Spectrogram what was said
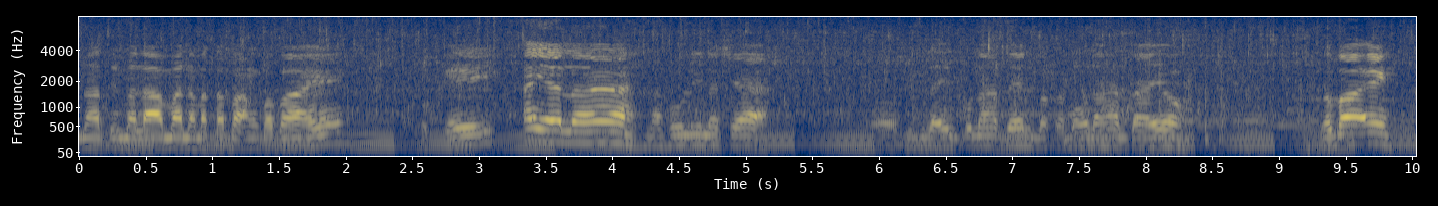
natin malaman na mataba ang babae. Okay, ayan na, nahuli na siya. So, biglayin po natin, baka maunahan tayo. Babae,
